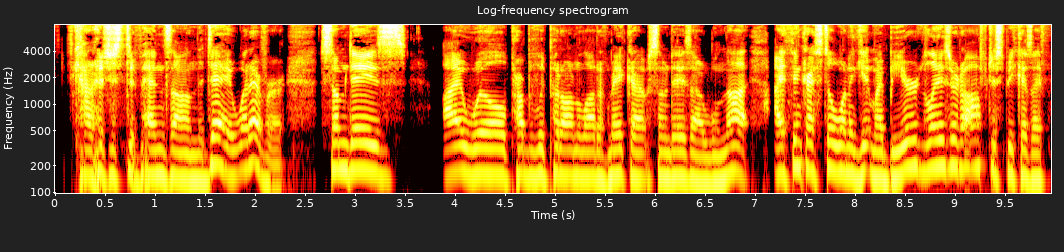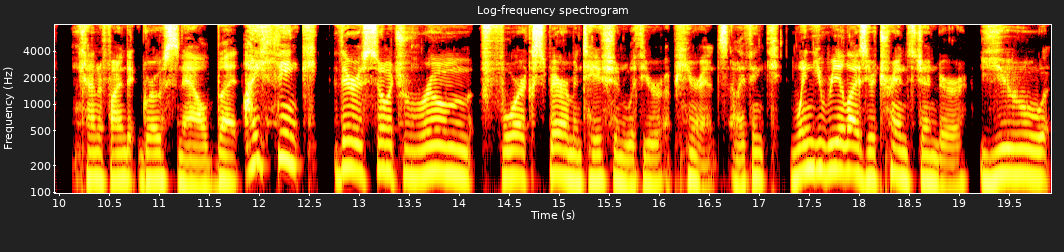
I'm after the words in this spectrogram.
kind of just depends on the day, whatever. Some days I will probably put on a lot of makeup. Some days I will not. I think I still want to get my beard lasered off just because I kind of find it gross now. But I think there is so much room for experimentation with your appearance. And I think when you realize you're transgender, you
